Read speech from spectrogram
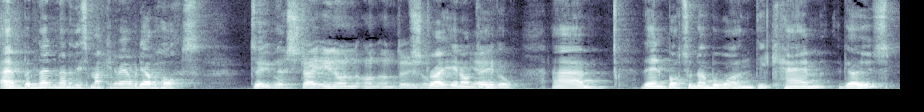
um, but none, none of this mucking around with the other hops. Duvel. Straight in on on on Dougal. Straight in on Yeah. Dougal. Um, then bottle number one, the Cam goes.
